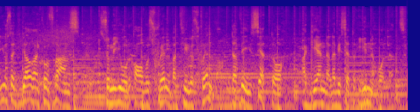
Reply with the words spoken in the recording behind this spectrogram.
Just att göra en konferens som är gjord av oss själva till oss själva. Där vi sätter agendan, där vi sätter innehållet.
